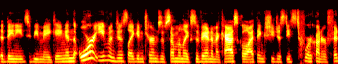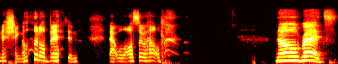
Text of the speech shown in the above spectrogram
that they need to be making, and or even just like in terms of someone like Savannah McCaskill, I think she just needs to work on her finishing a little bit, and that will also help. No Reds.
